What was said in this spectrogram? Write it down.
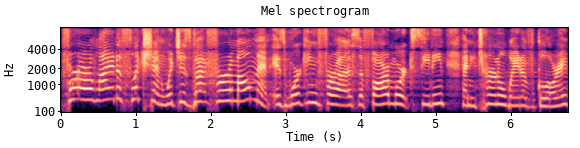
for our light affliction, which is but for a moment, is working for us a far more exceeding and eternal weight of glory.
